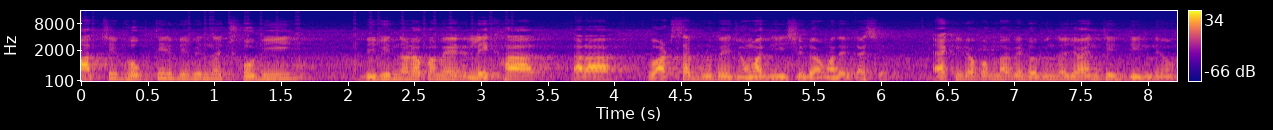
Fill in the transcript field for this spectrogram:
মাতৃভক্তির বিভিন্ন ছবি বিভিন্ন রকমের লেখা তারা হোয়াটসঅ্যাপ গ্রুপে জমা দিয়েছিল আমাদের কাছে। একই রকমভাবে রবীন্দ্র জয়ন্তীর দিনেও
